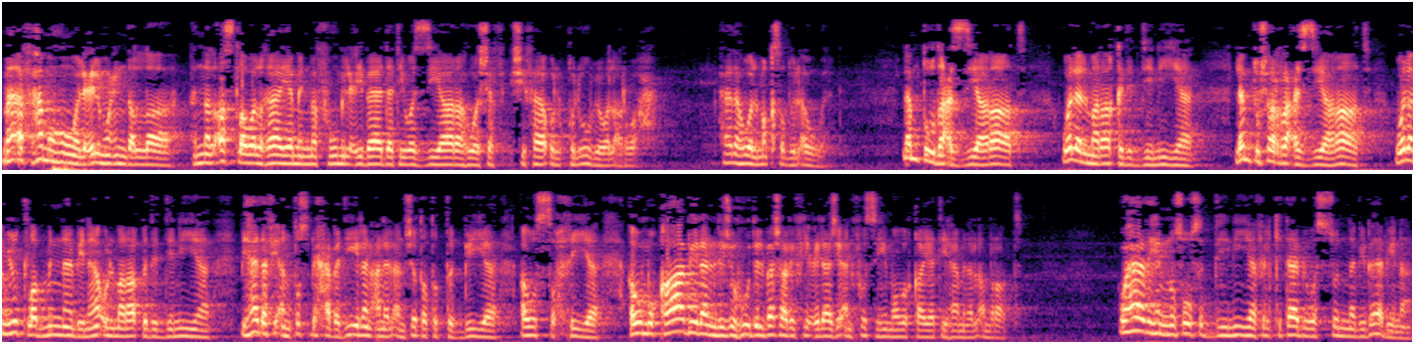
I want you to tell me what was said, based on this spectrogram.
ما أفهمه والعلم عند الله أن الأصل والغاية من مفهوم العبادة والزيارة هو شفاء القلوب والأرواح. هذا هو المقصد الأول. لم توضع الزيارات ولا المراقد الدينية لم تشرع الزيارات ولم يطلب منا بناء المراقد الدينية بهدف أن تصبح بديلا عن الأنشطة الطبية أو الصحية أو مقابلا لجهود البشر في علاج أنفسهم ووقايتها من الأمراض. وهذه النصوص الدينية في الكتاب والسنة ببابنا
